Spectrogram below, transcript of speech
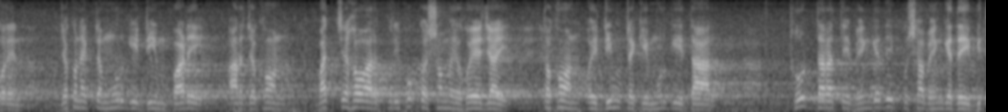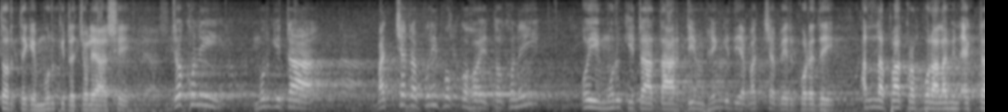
করেন। যখন একটা মুরগি ডিম পাড়ে আর যখন বাচ্চা হওয়ার পরিপক্ক সময় হয়ে যায়, তখন ওই ডিমটাকে মুরগি তার ঠোঁট দ্বারাতে ভেঙ্গে দেয় কুসা ভেঙ্গে দেয়, ভিতর থেকে মুরগিটা চলে আসে। যখনই মুরগিটা বাচ্চাটা পরিপক্ক হয়, তখনই ওই মুরগিটা তার ডিম ভেঙে দিয়ে বাচ্চা বের করে দেয়। আল্লাহ পাক রব্বুল আলমিন একটা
